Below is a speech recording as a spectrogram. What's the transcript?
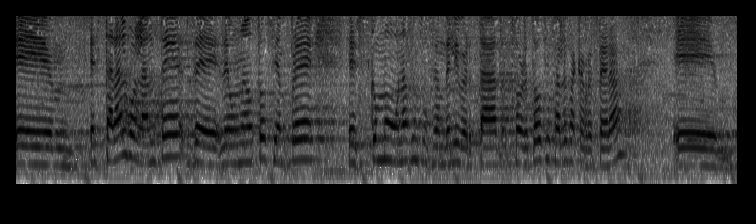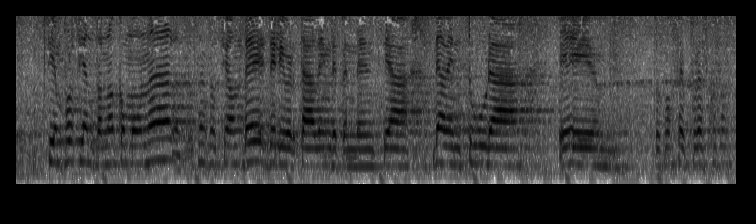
eh, estar al volante de, de, un auto siempre es como una sensación de libertad, sobre todo si sales a carretera eh, 100%, ¿no? Como una sensación de, de, libertad, de independencia, de aventura, eh, pues no sé, puras cosas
